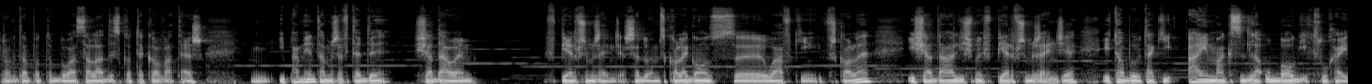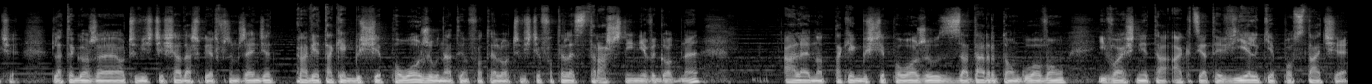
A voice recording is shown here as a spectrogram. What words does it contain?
prawda, bo to była sala dyskotekowa też. I pamiętam, że wtedy siadałem w pierwszym rzędzie. Szedłem z kolegą z e, ławki w szkole i siadaliśmy w pierwszym rzędzie i to był taki IMAX dla ubogich, słuchajcie. Dlatego, że oczywiście siadasz w pierwszym rzędzie, prawie tak jakbyś się położył na tym fotelu. Oczywiście fotele strasznie niewygodne, ale no tak jakbyś się położył z zadartą głową i właśnie ta akcja, te wielkie postacie,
